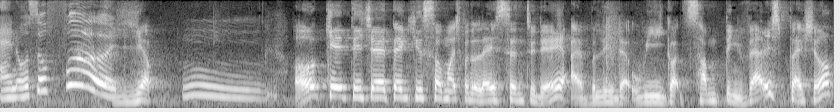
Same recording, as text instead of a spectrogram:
And also food. Yep. Okay, teacher, thank you so much for the lesson today. I believe that we got something very special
